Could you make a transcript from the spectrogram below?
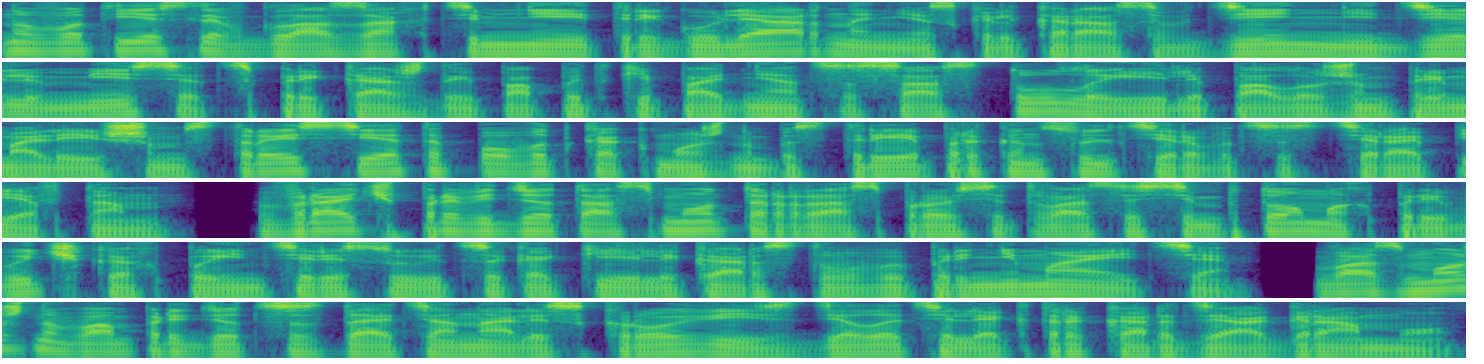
Но вот если в глазах темнеет регулярно, несколько раз в день, неделю, месяц, при каждой попытке подняться со стула или, положим, при малейшем стрессе, это повод как можно быстрее проконсультироваться с терапевтом. Врач проведет осмотр, расспросит вас о симптомах, привычках, поинтересуется, какие лекарства вы принимаете. Возможно, вам придется сдать анализ крови и сделать электрокардиограмму.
